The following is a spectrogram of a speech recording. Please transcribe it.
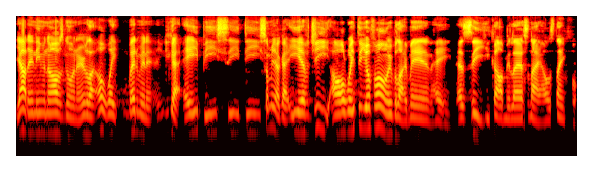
Y'all didn't even know I was going there. You're like, oh wait, wait a minute. You got A, B, C, D. Some of y'all got E, F, G all the way through your phone. You be like, man, hey, that's Z. He called me last night. I was thankful.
